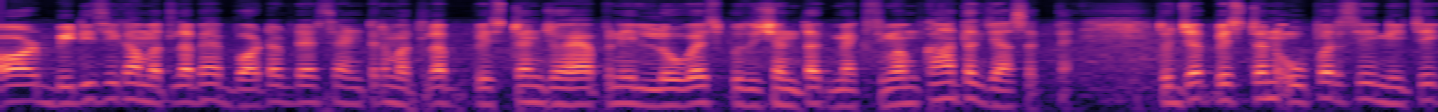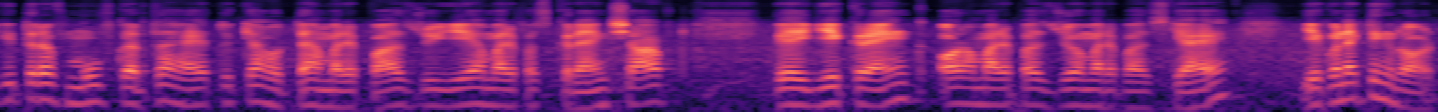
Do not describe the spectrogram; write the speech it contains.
और बीडीसी का मतलब है बॉटम डेड सेंटर मतलब पिस्टन जो है अपनी लोवेस्ट पोजीशन तक मैक्सिमम कहाँ तक जा सकता है? तो जब पिस्टन ऊपर से नीचे की तरफ़ मूव करता है तो क्या होता है हमारे पास? जो ये हमारे पास क्रैंक शाफ्ट ये क्रैंक और हमारे पास जो हमारे पास क्या है, ये कनेक्टिंग रॉड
